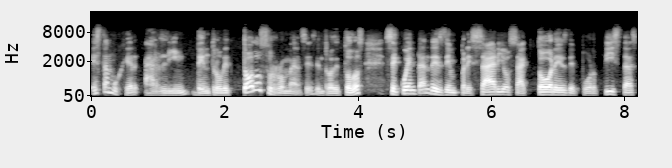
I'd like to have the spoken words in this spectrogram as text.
Esta mujer, Arlene, dentro de todos sus romances, dentro de todos, se cuentan desde empresarios, actores, deportistas,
